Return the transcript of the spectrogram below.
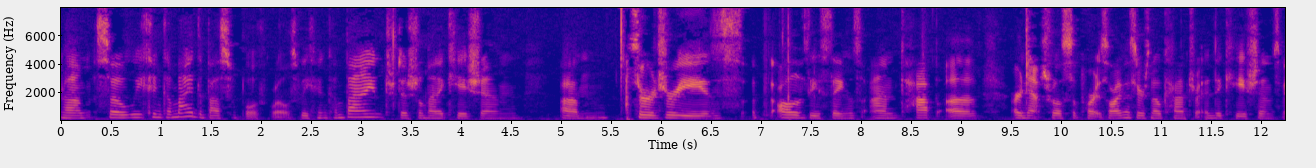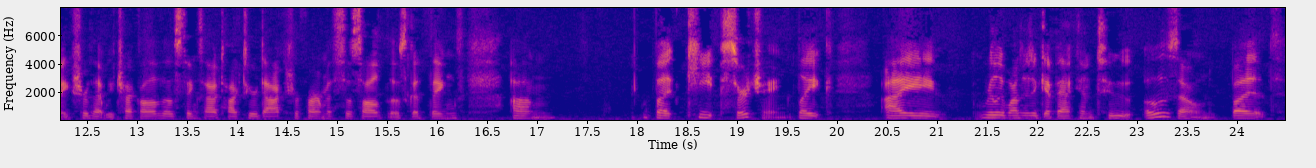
Um, so we can combine the best of both worlds. We can combine traditional medication, um, surgeries, all of these things on top of our natural support. As long as there's no contraindications, make sure that we check all of those things out. Talk to your doctor, pharmacist, all of those good things. Um, but keep searching. Like I really wanted to get back into ozone, but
